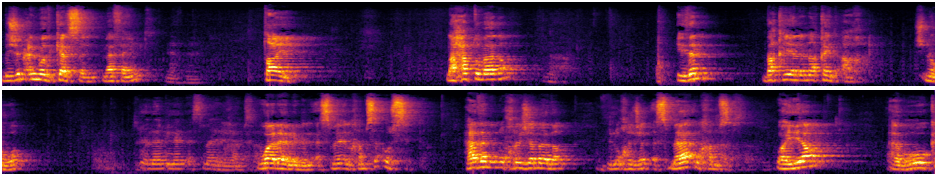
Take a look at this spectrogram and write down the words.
بجمع المذكر السالم ما فهمت؟ طيب. لاحظتم هذا إذا بقي لنا قيد آخر. شنو هو؟ ولا من الأسماء الخمسة. ولا من الأسماء الخمسة أو الستة. هذا لنخرج ماذا؟ لنخرج الأسماء الخمسة. وهي أبوك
